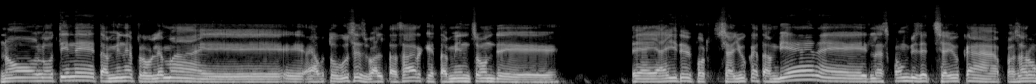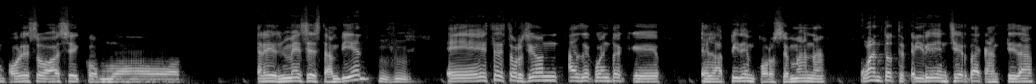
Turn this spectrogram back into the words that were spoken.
No, lo tiene también el problema eh, eh, autobuses Baltasar, que también son de, ahí de por Tizayuca también. Eh, las combis de Tizayuca pasaron por eso hace como tres meses también. Eh, esta extorsión, haz de cuenta que te la piden por semana. ¿Cuánto te piden? Te piden cierta cantidad,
